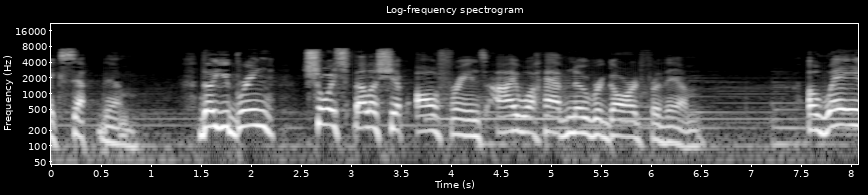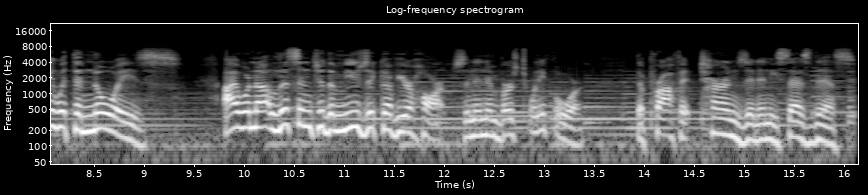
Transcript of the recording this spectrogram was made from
accept them. Though you bring choice fellowship offerings, I will have no regard for them. Away with the noise I will not listen to the music of your harps. And then in verse 24, the prophet turns it and he says this,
